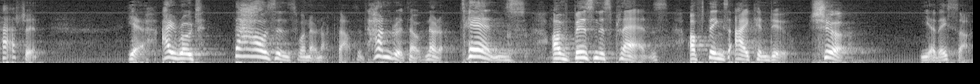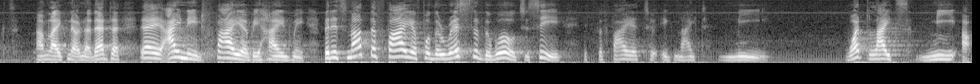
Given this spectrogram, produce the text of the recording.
passion? Yeah, I wrote thousands, well, no, not thousands, hundreds, no, no, no, tens of business plans of things I can do. Sure. Yeah, they sucked. I'm like, no, no, that, uh, hey, I need fire behind me. But it's not the fire for the rest of the world to see, it's the fire to ignite me. What lights me up?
